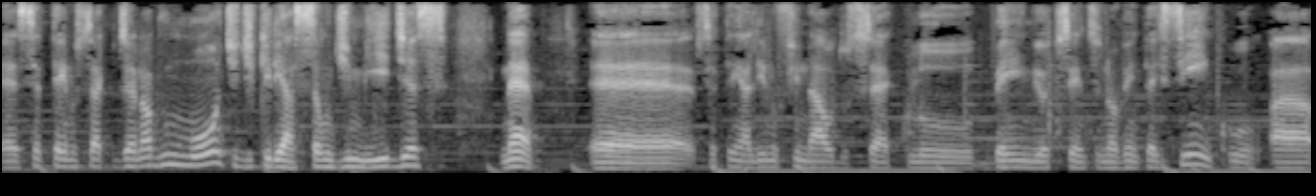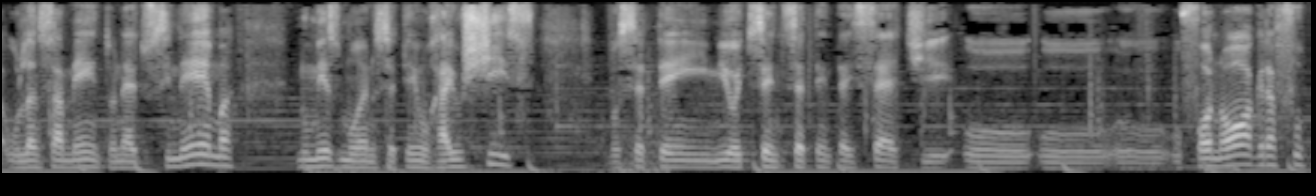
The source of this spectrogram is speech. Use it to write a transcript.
é, você tem no século XIX um monte de criação de mídias, né? É, você tem ali no final do século, bem 1895, a, o lançamento né, do cinema, no mesmo ano você tem o raio-x, você tem em 1877 o, o, o, fonógrafo,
